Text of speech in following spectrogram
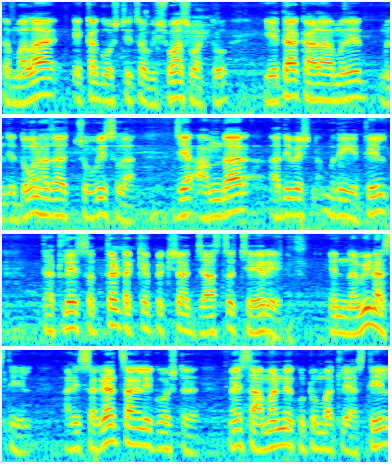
तर मला एका गोष्टीचा विश्वास वाटतो. येत्या काळामध्ये म्हणजे दोन हजार चोवीसला जे आमदार अधिवेशनामध्ये येतील त्यातले सत्तर टक्क्यापेक्षा जास्त चेहरे हे नवीन असतील. आणि सगळ्यात चांगली गोष्ट म्हणजे सामान्य कुटुंबातले असतील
